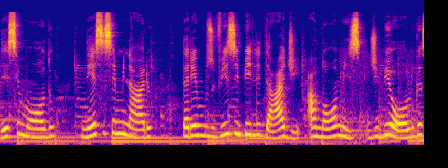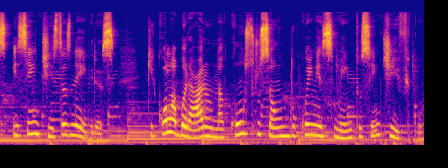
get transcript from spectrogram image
Desse modo, nesse seminário, daremos visibilidade a nomes de biólogas e cientistas negras que colaboraram na construção do conhecimento científico.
